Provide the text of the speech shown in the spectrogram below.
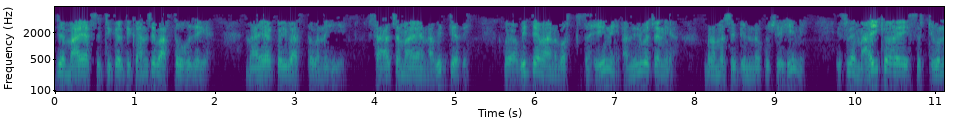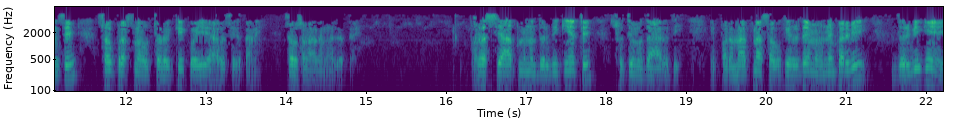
जब माया सृष्टि करती कहने से वास्तव हो जाएगा? माया कोई वास्तव नहीं है। साच माया न विद्य कोई अविद्यमान वस्तु तो है नहीं, अनिर्वचनीय। ब्रह्म से भिन्न कुछ ही नहीं। इसलिए माई का है सृष्टि होने से सब प्रश्न उत्तर की कोई आवश्यकता नहीं। सब समाधान हो जाता है। परस्य आत्म दुर्विज्ञ थे, श्रुति उदाहरती परमात्मा सबके हृदय में होने पर भी दुर्विज्ञ है।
